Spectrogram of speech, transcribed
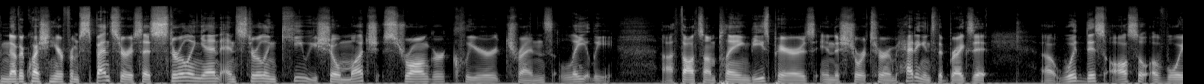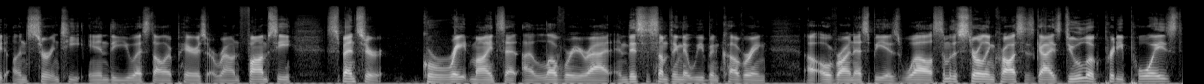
another question here from Spencer it says Sterling Yen and Sterling Kiwi show much stronger, clear trends lately. Uh, thoughts on playing these pairs in the short term heading into the Brexit? Uh, would this also avoid uncertainty in the US dollar pairs around FOMC? Spencer, great mindset. I love where you're at. And this is something that we've been covering uh, over on SB as well. Some of the Sterling crosses, guys, do look pretty poised.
